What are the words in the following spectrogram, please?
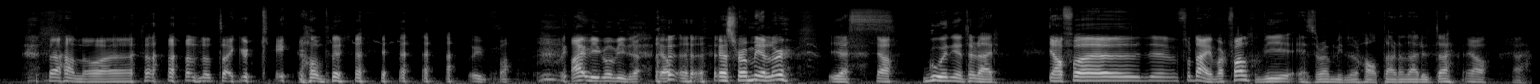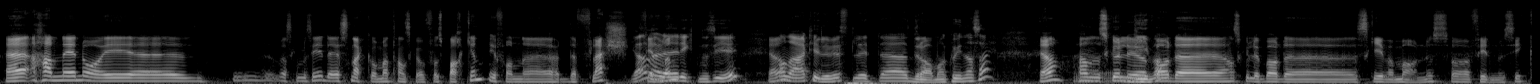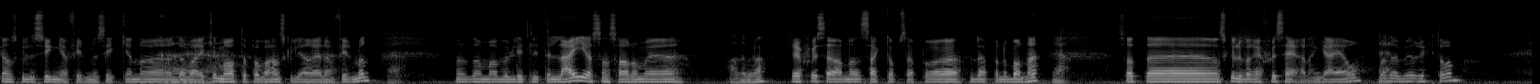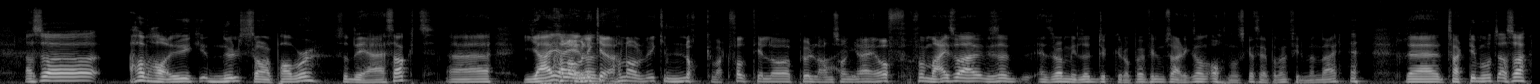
Det er han og, eh, han og Tiger King. Han Oi, faen. Nei, vi går videre. Ezra Miller. Yes. Ja. Gode nyheter der. Ja, for, eh, for deg i hvert fall. Vi Ezra Miller-haterne der ute. Ja. Ja. Eh, han er nå i eh, Hva skal man si? Det er snakk om at han skal få sparken fra uh, The det er Flash-filmen. det er det ryktene sier. Ja. Han er tydeligvis litt uh, drama-queen av seg. Ja, han skulle jo både Han skulle både skrive manus og filmmusikk. Han skulle synge filmmusikken, og det var ikke måte på hva han skulle gjøre i den filmen. Og De har vel blitt litt lei, og sånn sa de eh, Ja, det er bra. regissøren hadde sagt opp seg på løpende bånd her. Ja. Så at eh, han skulle vel regissere den greia òg, var Ja. det vi rykter om. Altså Han har jo ikke null star power, så det er sagt. Uh, jeg han, har vel ikke, han har vel ikke nok i hvert fall til å pulle en sånn greie off. For meg så er Hvis Ezra Miller dukker opp i en film, så er det ikke sånn åh, nå skal jeg se på den filmen der. det er tvert imot. Altså,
